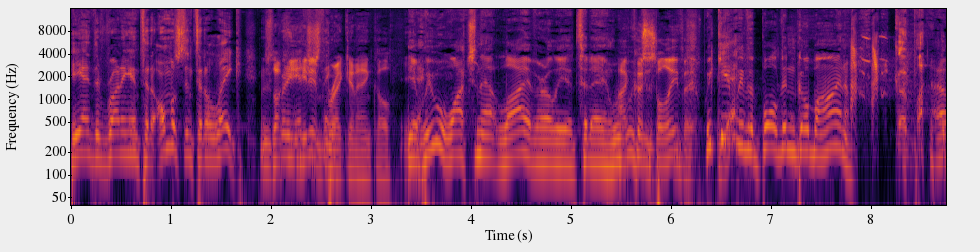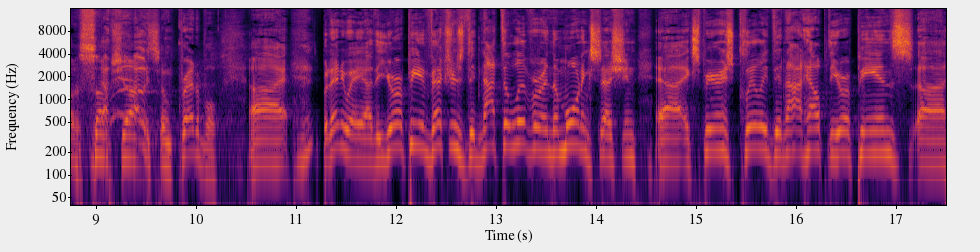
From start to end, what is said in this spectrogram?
He ended up running into the, almost into the lake. It was Lucky pretty he didn't break an ankle. Yeah, yeah, we were watching that live earlier today. We I couldn't just, believe it. We can't yeah. believe the ball didn't go behind him. that was some shot. That was incredible. Uh, but anyway, uh, the European veterans did not deliver in the morning session. Uh, experience clearly did not help the Europeans uh,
